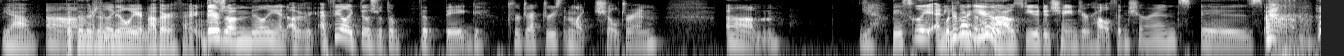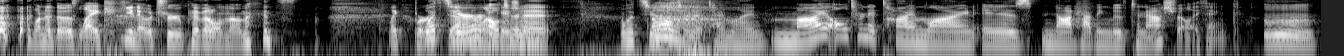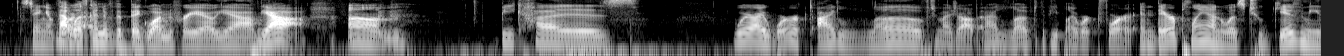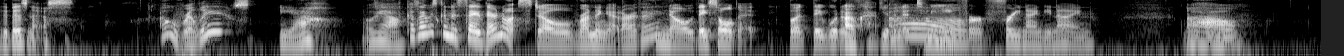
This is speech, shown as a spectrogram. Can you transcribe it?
yeah, but then there's Um, feel a like million other things. There's a million other things. I feel like those are the the big trajectories and like children. Um yeah, basically anything that you? allows you to change your health insurance is um, one of those like you know true pivotal moments like birth What's death, your alternate? What's your alternate timeline? my alternate timeline is not having moved to nashville i think staying in Mm. That was kind of the big one for you. Yeah. yeah um because where i worked i loved my job and i loved the people i worked for and their plan was to give me the business Oh, really? yeah oh yeah Because I was going to say they're not still running it, are they? No, they sold it, but they would have Okay. given it to Oh. me for free 99. Wow.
